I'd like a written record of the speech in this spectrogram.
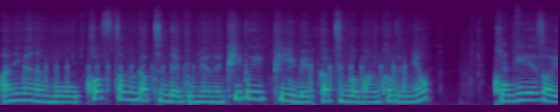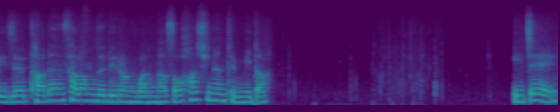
아니면은 뭐 커스텀 같은데 보면은 PVP 맵 같은 거 많거든요. 거기에서 이제 다른 사람들이랑 만나서 하시면 됩니다. 이제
